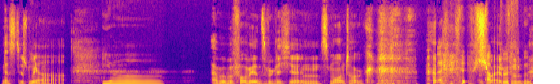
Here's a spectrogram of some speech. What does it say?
Lass dir schmecken. Ja. Ja. Aber bevor wir jetzt wirklich hier in Smalltalk schweifen Abdriften.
